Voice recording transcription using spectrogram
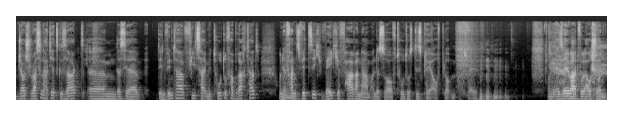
George Russell hat jetzt gesagt, ähm, dass er den Winter viel Zeit mit Toto verbracht hat und er Mhm. fand es witzig, welche Fahrernamen alles so auf Totos Display aufploppen aktuell. Und er selber hat wohl auch schon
